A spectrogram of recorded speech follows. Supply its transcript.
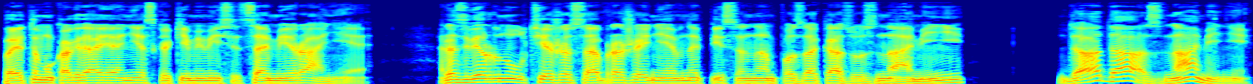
Поэтому, когда я несколькими месяцами ранее развернул те же соображения в написанном по заказу «Знамени», да-да, «Знамени»,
